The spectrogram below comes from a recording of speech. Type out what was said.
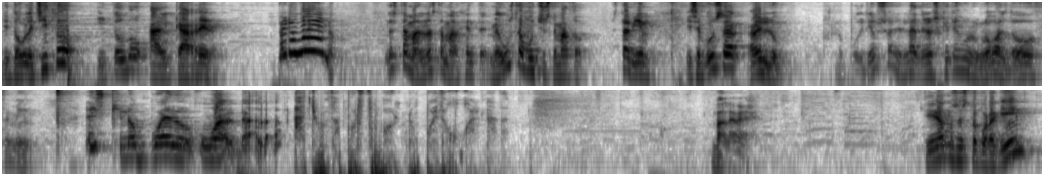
Y doble hechizo y todo al carrer. Pero bueno, no está mal, no está mal, gente. Me gusta mucho este mazo. Está bien. Y se puede usar... A ver, lo, podría usar en la... No, es que tengo el Global 12, men. Es que no puedo jugar nada. Ayuda, por favor. No puedo jugar nada. Vale, a ver. Tiramos esto por aquí.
